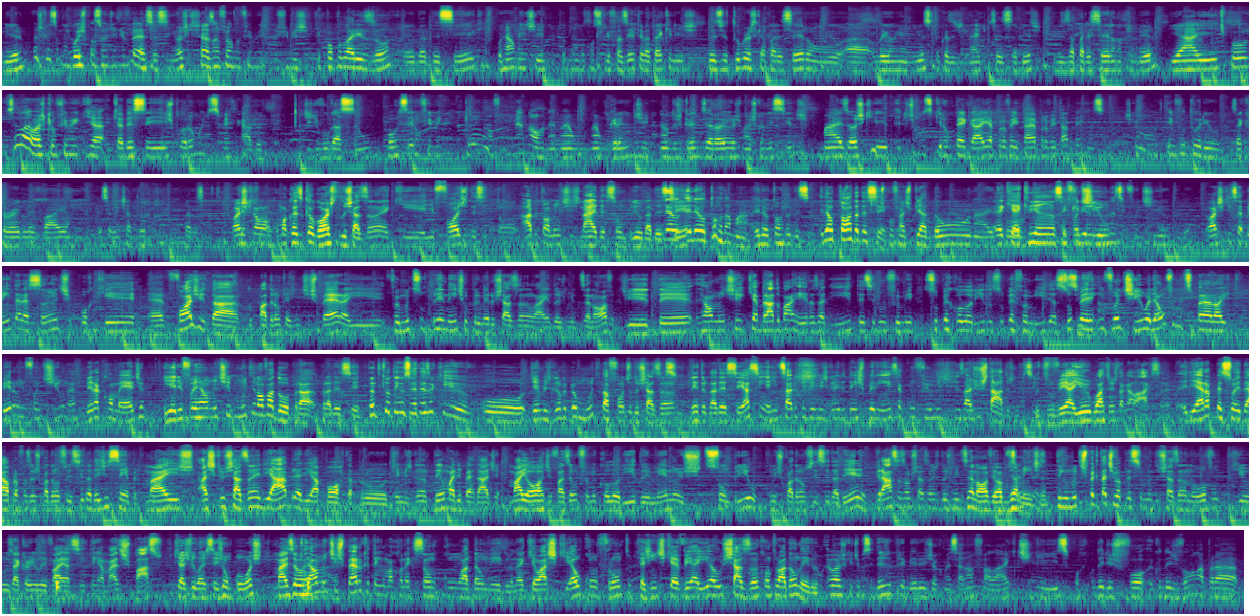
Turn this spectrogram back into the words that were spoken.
primeiro. Acho que essa é uma boa expansão de universo, assim. Eu acho que Shazam foi um dos filmes, dos filmes que popularizou é, da DC, que, tipo, realmente todo mundo conseguiu fazer. Teve até aqueles dois youtubers que apareceram, o, a, o Leon e a Nilce, do Coisa de Nerd, não sei se. Eles apareceram no primeiro. E aí, tipo, sei lá, eu acho que é um filme que a, que a DC explorou muito esse mercado de divulgação por ser um filme não, é um filme menor, né? Não é um, não é um grande, não é um dos grandes heróis mais conhecidos, mas eu acho que eles conseguiram pegar e aproveitar e aproveitar bem, assim. Acho que é um que tem futuro e o Zachary Levi é um excelente ator que vai dar certo. Eu acho que é uma, coisa que eu gosto do Shazam é que ele foge desse tom habitualmente Snyder sombrio da DC. Ele é, ele é o Thor da Mar, ele é o Thor da DC. Ele é o Thor da DC. Tipo, faz piadona. É tipo, que é criança, infantil. Criança, infantil, entendeu? Eu acho que isso é bem interessante porque é, foge da, do padrão que a gente espera e foi muito surpreendente o primeiro Shazam lá em 2019 de ter realmente quebrado barreiras ali, ter sido um filme super colorido, super família, super Sim. infantil. Ele é um filme de super-herói que beira o infantil, né? Beira a comédia e ele foi realmente muito inovador pra, pra DC. Tanto que eu tenho certeza que o James Gunn bebeu muito da fonte do Shazam Sim. dentro da DC. Assim, a gente sabe que o James Gunn ele tem experiência com filmes desajustados. Né? Tu vê aí o Guardiões da Galáxia, né? Ele era a pessoa ideal para fazer o Esquadrão Suicida desde sempre, mas acho que o Shazam ele abre ali a porta pro James Gunn ter uma liberdade maior de fazer um filme colorido e menos sombrio com o Esquadrão Suicida dele, graças ao Shazam de 2019, obviamente, né? Tenho muita expectativa para esse filme do Shazam novo, que o Zachary Levi assim tenha mais espaço, que as vilãs sejam boas, mas eu realmente espero que tenha uma conexão com o Adão Negro, né? Que eu acho que é o confronto que a gente quer ver aí é o Shazam contra o Adão Negro. Eu acho que tipo assim, desde o primeiro eles já começaram a falar falar que tinha isso, porque quando eles, for, quando eles vão lá para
